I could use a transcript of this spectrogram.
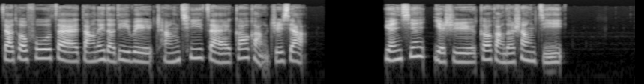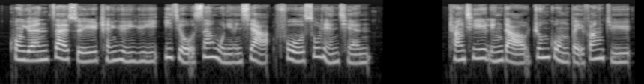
贾拓夫在党内的地位长期在高岗之下，原先也是高岗的上级。孔元在随陈云于1935年夏赴苏联前，长期领导中共北方局。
